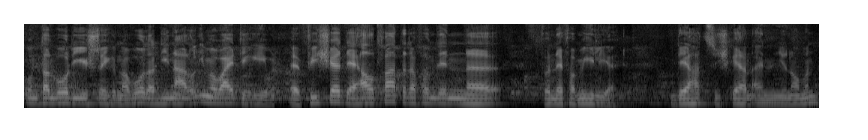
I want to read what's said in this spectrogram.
Und dann wurde gestrickt und dann wurde die Nadel immer weitergegeben. Fischer, der Altvater von, den, äh, von der Familie, der hat sich gern einen genommen.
